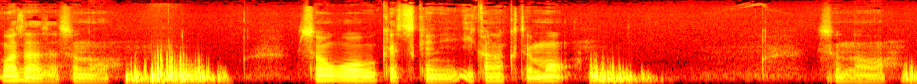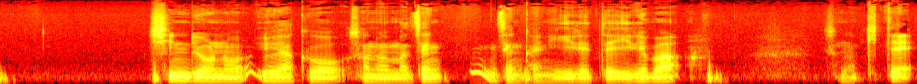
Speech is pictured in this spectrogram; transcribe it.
わざわざその総合受付に行かなくてもその診療の予約をその、まあ、前前回に入れていればその来て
